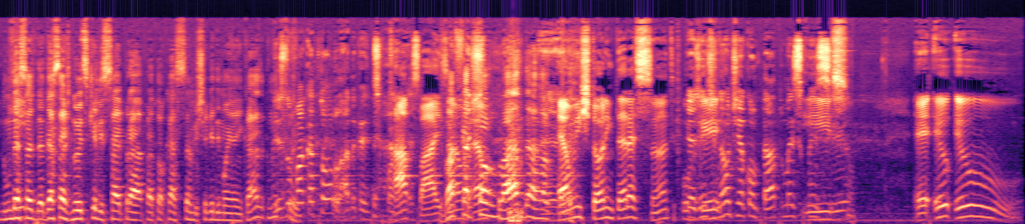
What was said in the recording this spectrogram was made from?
num dessa- dessas noites que ele sai pra, pra tocar samba e chega de manhã em casa? Como é que Desde o vaca atolada que a gente se conhece. Rapaz, é, ficar um- é, solada, rapaz. é uma história interessante Que porque a gente não tinha contato, mas se conhecia. Isso. É, eu eu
